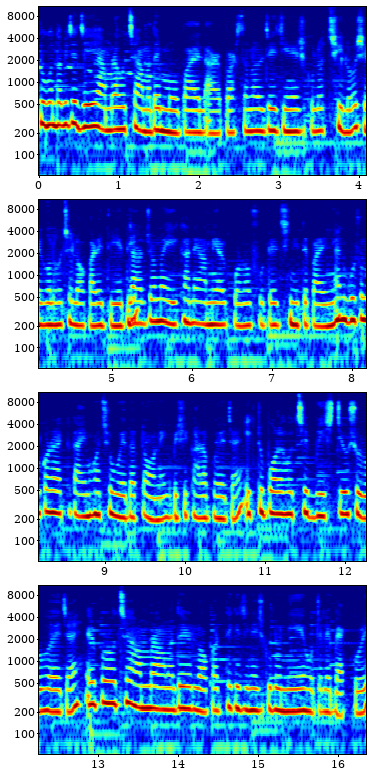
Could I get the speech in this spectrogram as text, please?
সুগন্ধা বিচে যেয়ে আমরা হচ্ছে আমাদের মোবাইল আর পার্সোনাল যে জিনিসগুলো ছিল সেগুলো হচ্ছে লকারে দিয়ে দিই। যার জন্য এইখানে আমি আর কোনো ফুটেজ নিতে পারিনি। অ্যান্ড গোসল করার একটা টাইম হচ্ছে ওয়েদারটা অনেক বেশি খারাপ হয়ে যায়। একটু পরে হচ্ছে বৃষ্টিও শুরু হয়ে যায়। এরপর হচ্ছে আমরা আমাদের লকার থেকে জিনিসগুলো নিয়ে হোটেলে ব্যাক করি।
